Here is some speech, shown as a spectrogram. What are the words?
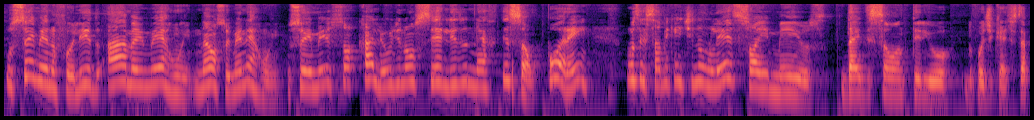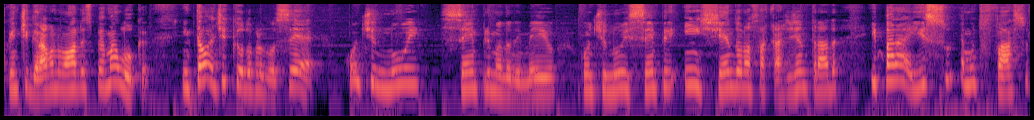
o seu e-mail não foi lido? Ah, meu e-mail é ruim. Não, seu e-mail não é ruim. O seu e-mail só calhou de não ser lido nessa edição. Porém, vocês sabem que a gente não lê só e-mails da edição anterior do podcast, até porque a gente grava numa ordem super maluca. Então a dica que eu dou pra você é: continue sempre mandando e-mail, continue sempre enchendo a nossa caixa de entrada, e para isso é muito fácil.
